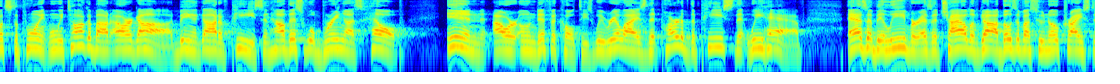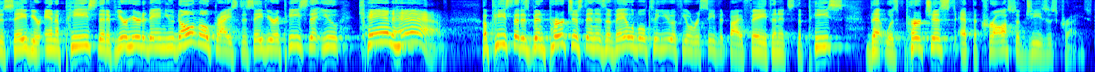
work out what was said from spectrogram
What's the point? When we talk about our God being a God of peace and how this will bring us help in our own difficulties, we realize that part of the peace that we have as a believer, as a child of God, those of us who know Christ as Savior, and a peace that if you're here today and you don't know Christ as Savior, a peace that you can have. A peace that has been purchased and is available to you if you'll receive it by faith. And it's the peace that was purchased at the cross of Jesus Christ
